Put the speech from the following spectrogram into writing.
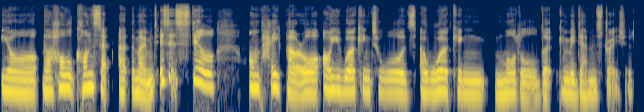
your the whole concept at the moment? Is it still on paper, or are you working towards a working model that can be demonstrated?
